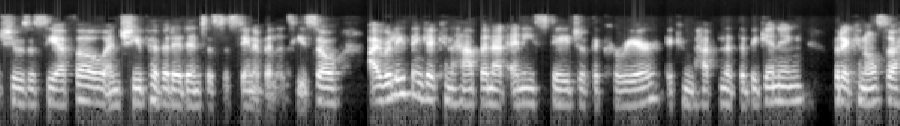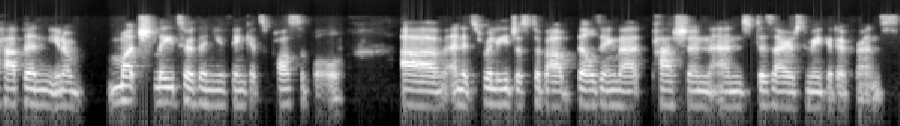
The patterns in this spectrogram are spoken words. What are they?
she was a CFO, and she pivoted into sustainability. So I really think it can happen at any stage of the career. It can happen at the beginning, but it can also happen, you know, much later than you think it's possible. Um, and it's really just about building that passion and desire to make a difference.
